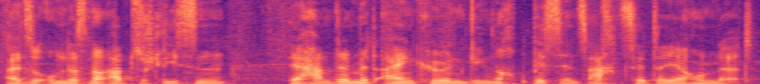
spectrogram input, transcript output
Also, um das noch abzuschließen, der Handel mit Einköhen ging noch bis ins 18. Jahrhundert.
